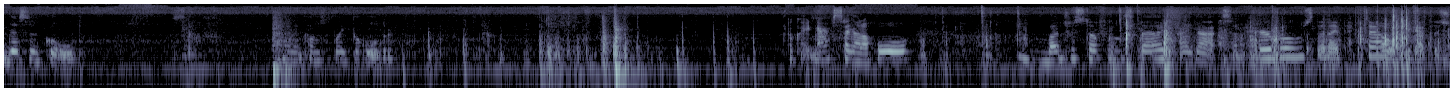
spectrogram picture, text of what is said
this is gold stuff. And it comes with like the holder. Okay, next I got a whole bunch of stuff in this bag. I got some hair bows that I picked out. I got this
